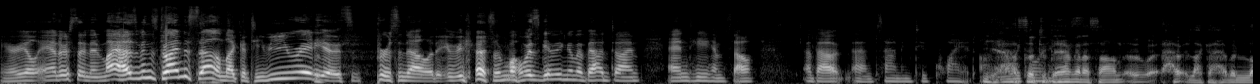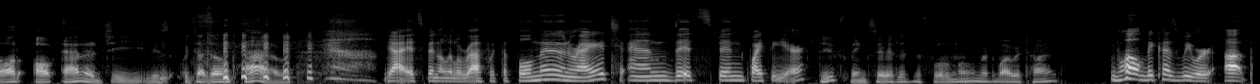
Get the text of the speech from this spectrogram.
Ariel Anderson, and my husband's trying to sound like a TV radio personality because I'm always giving him a bad time, and he himself about um, sounding too quiet. On yeah, so today I'm gonna sound uh, like I have a lot of energy, which, which I don't have. yeah, it's been a little rough with the full moon, right? And it's been quite the year. Do you think seriously it's the full moon that why we're tired? Well, because we were up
